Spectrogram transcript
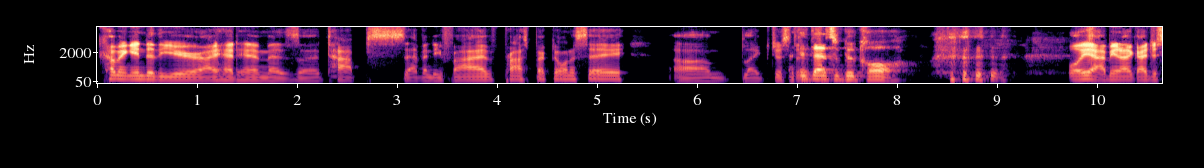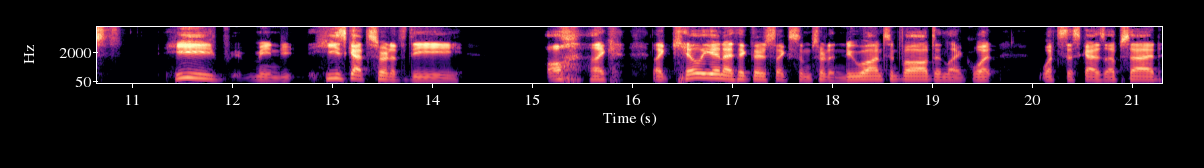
coming into the year, I had him as a top 75 prospect, I want to say. Um, like just I think a, that's a good call. well, yeah, I mean, like I just he I mean he's got sort of the oh like like Kilian, I think there's like some sort of nuance involved in like what what's this guy's upside.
